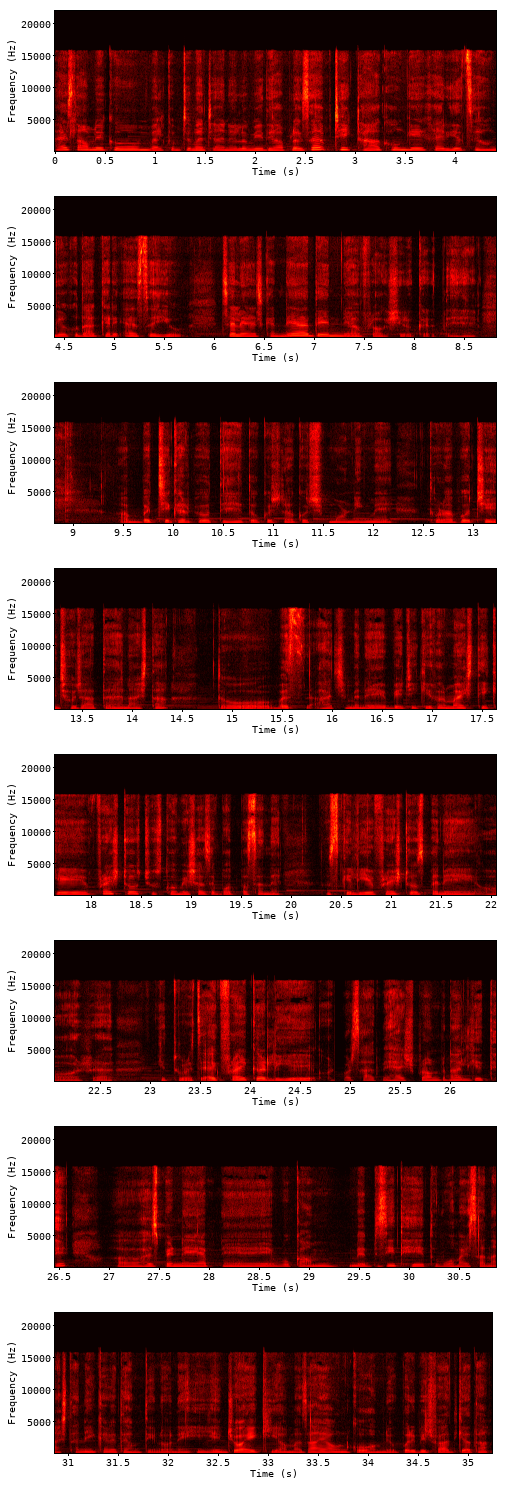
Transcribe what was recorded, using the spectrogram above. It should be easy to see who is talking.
Speaker 1: अस्सलाम वालेकुम to my channel उम्मीद है आप लोग सब ठीक ठाक होंगे, खैरियत से होंगे, खुदा करे ऐसे ही हो। चले आज का नया दिन, नया व्लॉग शुरू करते हैं। अब बच्चे घर पे होते हैं तो कुछ ना कुछ मॉर्निंग में थोड़ा बहुत चेंज हो जाता है नाश्ता। तो बस आज मैंने बेटी की फरमाइश थी कि फ़्रेश टोस्ट उसको हमेशा से बहुत पसंद है। तो उसके लिए फ़्रेश टोस्ट बने और ये थोड़े से एग फ्राई कर लिए और साथ में हैश ब्राउन बना लिए थे। हस्बैंड ने अपने वो काम में बिज़ी थे तो वो हमारे साथ नाश्ता नहीं करे थे। हम तीनों ने ही ये इन्जॉय किया, मज़ा आया, उनको हमने ऊपर ही भिजवा दिया था।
